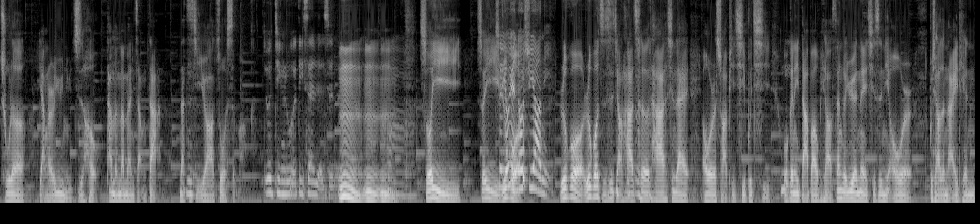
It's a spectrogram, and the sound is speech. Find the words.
除了养儿育女之后，他们慢慢长大，那自己又要做什么？就进入了第三人生。嗯嗯嗯。所以所以所以永远都需要你。如果如果只是脚踏车，他现在偶尔耍脾气不骑，我跟你打包票，三个月内其实你偶尔不晓得哪一天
